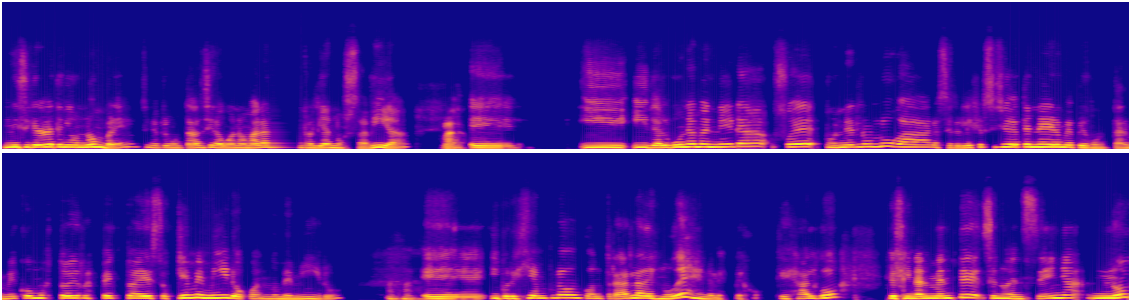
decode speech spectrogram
ni siquiera le tenía un nombre, si me preguntaban si era buena o mala, en realidad no sabía. Eh, y, y, de alguna manera fue ponerle un lugar, hacer el ejercicio de tenerme, preguntarme cómo estoy respecto a eso, qué me miro cuando me miro. Eh, y por ejemplo, encontrar la desnudez en el espejo, que es algo que finalmente se nos enseña, no,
